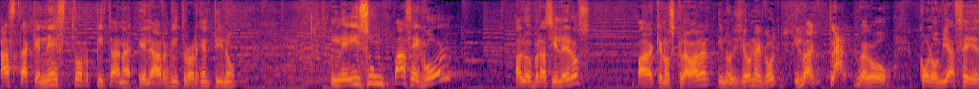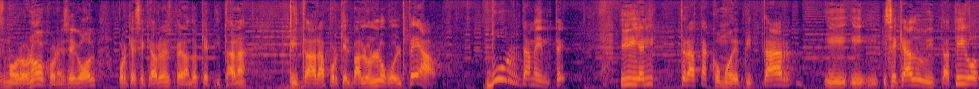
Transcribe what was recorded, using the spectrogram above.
hasta que Néstor Pitana, el árbitro argentino, le hizo un pase gol a los brasileros para que nos clavaran y nos hicieron el gol. Y luego, claro, luego Colombia se desmoronó con ese gol porque se quedaron esperando que Pitana pitara porque el balón lo golpea burdamente y él trata como de pitar y, se queda dubitativo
